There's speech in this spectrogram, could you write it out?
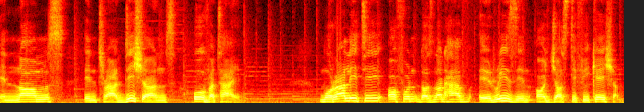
in norms, in traditions over time. Morality often does not have a reason or justification.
